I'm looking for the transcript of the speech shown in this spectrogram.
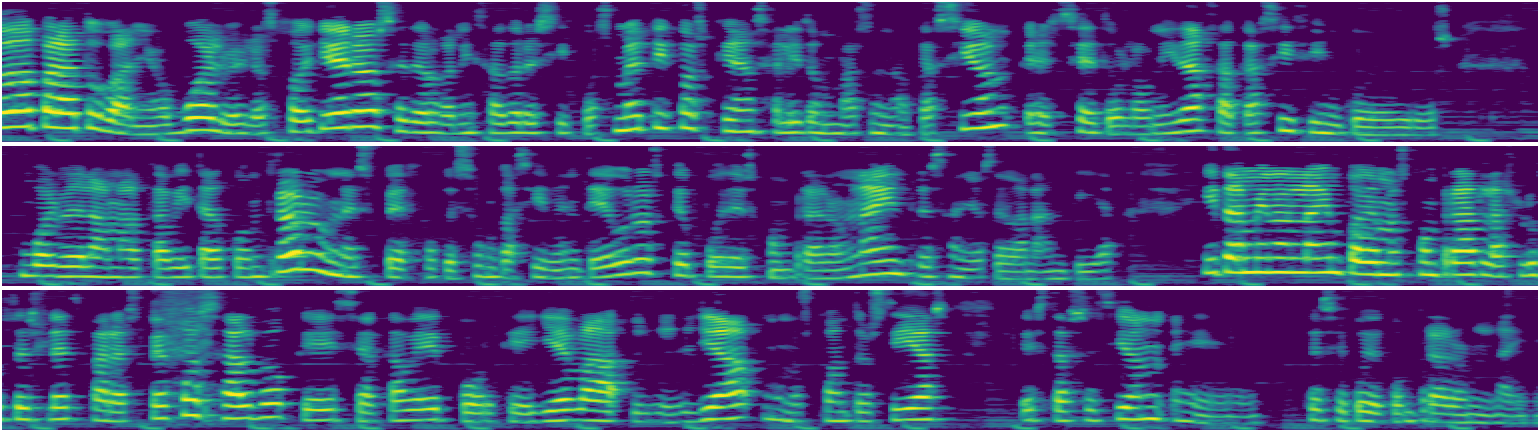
Todo para tu baño. Vuelve los joyeros, de organizadores y cosméticos que han salido en más de una ocasión. El set o la unidad a casi 5 euros. Vuelve la marca Vital Control un espejo que son casi 20 euros que puedes comprar online, 3 años de garantía. Y también online podemos comprar las luces LED para espejos, salvo que se acabe porque lleva ya unos cuantos días esta sección eh, que se puede comprar online.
